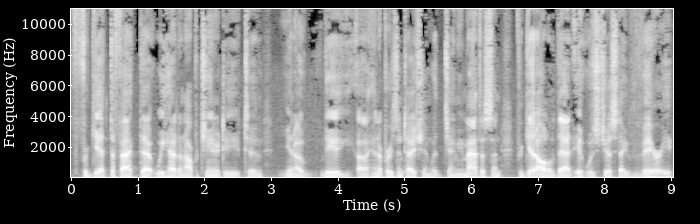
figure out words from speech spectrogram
forget the fact that we had an opportunity to, you know, be uh, in a presentation with Jamie Mathieson. Forget all of that. It was just a very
